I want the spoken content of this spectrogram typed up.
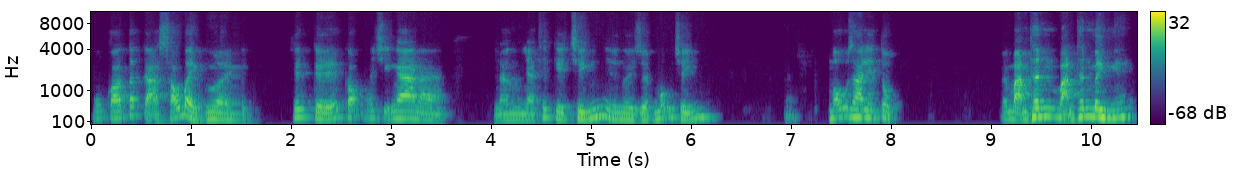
cũng có tất cả 6 7 người thiết kế cộng với chị Nga là là nhà thiết kế chính người duyệt mẫu chính. Mẫu ra liên tục. Bản thân bản thân mình ấy,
